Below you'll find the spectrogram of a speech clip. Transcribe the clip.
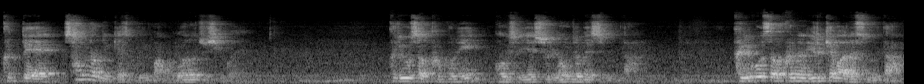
그때 성령님께서 그 마음을 열어주신 거예요. 그리고서 그분이 거기서 예수를 영접했습니다. 그리고서 그는 이렇게 말했습니다.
